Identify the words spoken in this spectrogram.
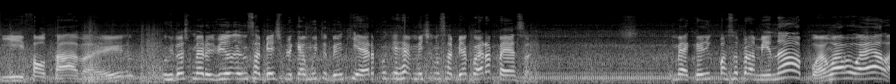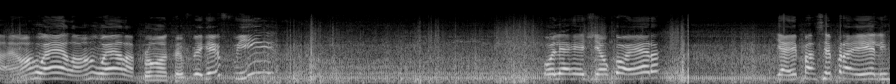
que faltava. Eu, os dois primeiros vídeos eu não sabia explicar muito bem o que era, porque realmente eu não sabia qual era a peça. O mecânico passou pra mim, não, pô, é uma arruela, é uma arruela, uma arruela, pronto. Eu peguei o fim, olhei a região qual era, e aí passei pra ele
